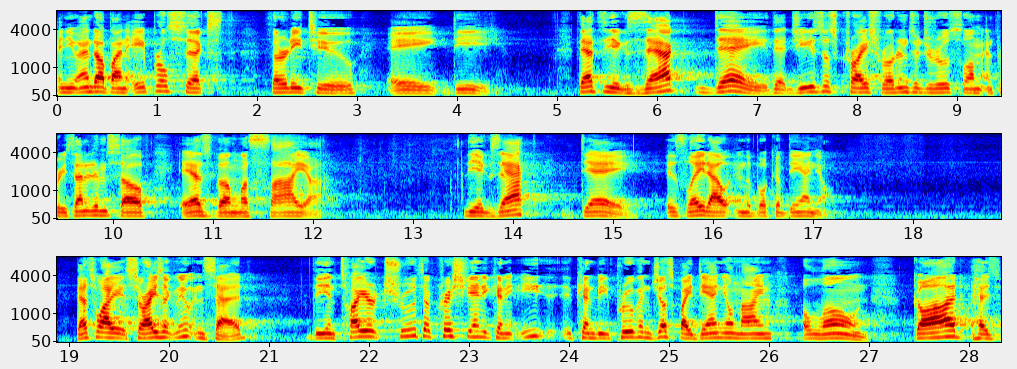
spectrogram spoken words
and you end up on April 6th, 32 AD. That's the exact day that Jesus Christ rode into Jerusalem and presented himself as the Messiah. The exact day is laid out in the book of Daniel. That's why Sir Isaac Newton said, the entire truth of Christianity can, can be proven just by Daniel 9 alone. God has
